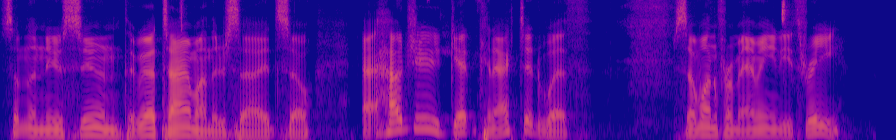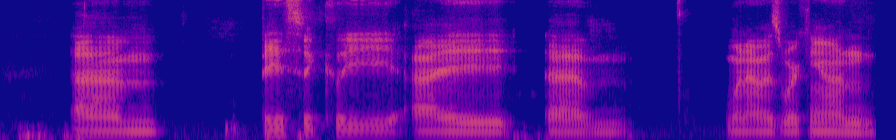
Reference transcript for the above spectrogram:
something new soon. They've got time on their side. So, uh, how'd you get connected with someone from M83? Um, basically, I um, when I was working on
